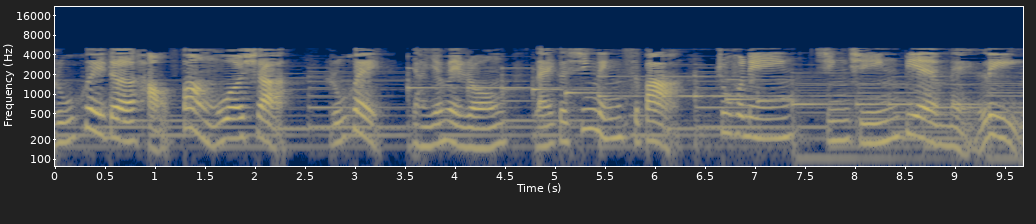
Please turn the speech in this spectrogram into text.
如慧的好放窝下如慧养颜美容，来个心灵 SPA，祝福您心情变美丽。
